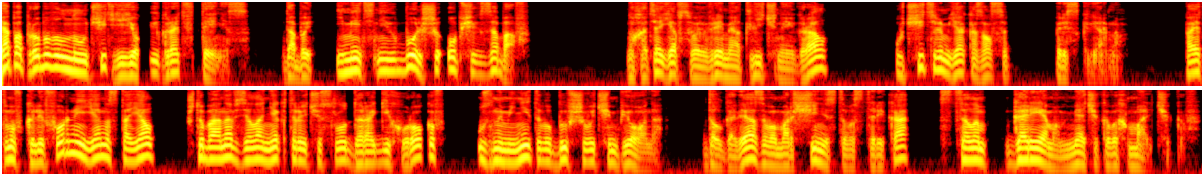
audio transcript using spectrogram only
Я попробовал научить ее играть в теннис, дабы иметь с нею больше общих забав. Но хотя я в свое время отлично играл, учителем я оказался прескверным. Поэтому в Калифорнии я настоял, чтобы она взяла некоторое число дорогих уроков у знаменитого бывшего чемпиона, долговязого морщинистого старика с целым гаремом мячиковых мальчиков.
